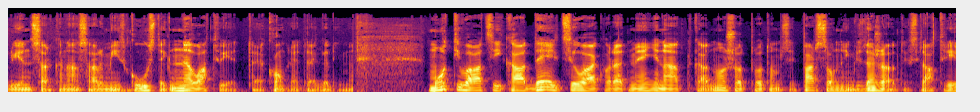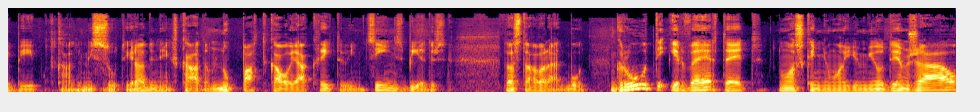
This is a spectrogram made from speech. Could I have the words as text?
vienu sarkanās armijas gūstekni, ne latviešu tajā konkrētajā gadījumā motivācija, kādēļ cilvēki varētu mēģināt kādu nošaut, protams, ir personīgi visdažādākais. Ir atriebība, kādam izsūtīja radinieks, kādam nu pat kaujā krita viņa cīņas biedrs. Tas tā varētu būt. Grūti ir vērtēt noskaņojumu, jo, diemžēl,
